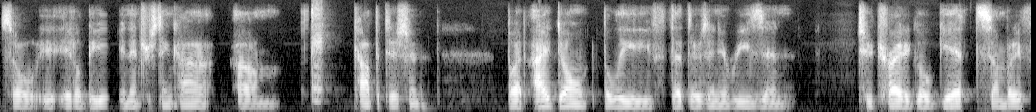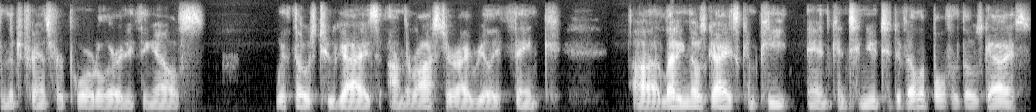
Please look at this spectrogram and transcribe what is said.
So it, will be an interesting kind of um, competition, but I don't believe that there's any reason to try to go get somebody from the transfer portal or anything else with those two guys on the roster. I really think uh, letting those guys compete and continue to develop both of those guys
